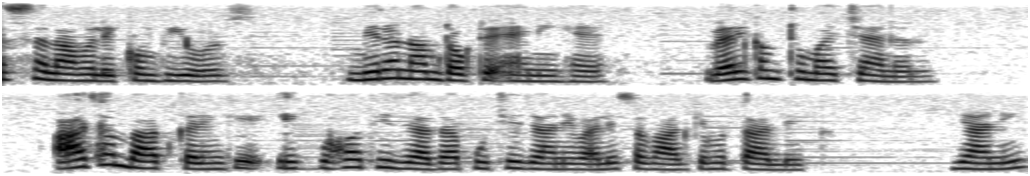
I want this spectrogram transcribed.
अस्सलाम वालेकुम व्यूअर्स मेरा नाम डॉक्टर एनी है. वेलकम टू माय चैनल आज हम बात करेंगे एक बहुत ही ज़्यादा पूछे जाने वाले सवाल के मुतालिक. यानी,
